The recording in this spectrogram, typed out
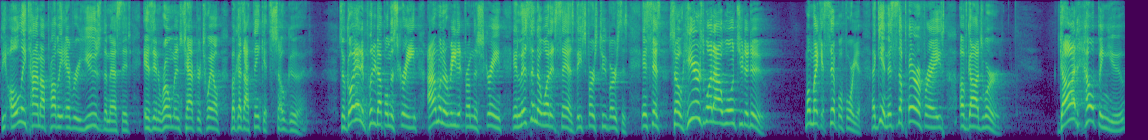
the only time I probably ever used the message is in Romans chapter 12 because I think it's so good. So go ahead and put it up on the screen. I'm going to read it from the screen and listen to what it says, these first two verses. It says, So here's what I want you to do. I'm going to make it simple for you. Again, this is a paraphrase of God's word. God helping you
